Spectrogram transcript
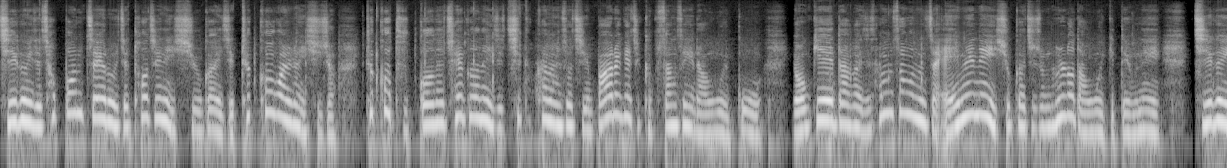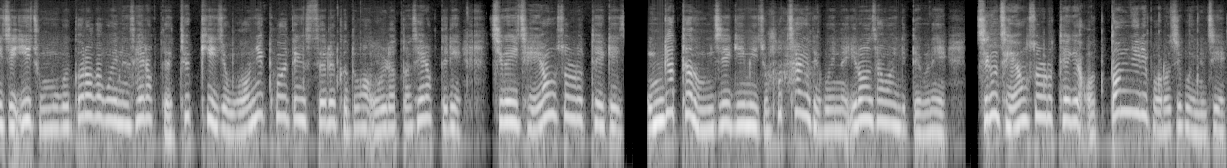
지금 이제 첫 번째로 이제 터지는 이슈가 이제 특허 관련 이슈죠. 특허 두 건을 최근에 이제 취득하면서 지금 빠르게 급상승이 나오고 있고 여기에다가 이제 삼성전자 M&A 이슈까지 좀 흘러나오고 있기 때문에 지금 이제 이 종목을 끌어가고 있는 세력들, 특히 이제 원익홀딩스를 그동안 올렸던 세력들이 지금 이 제형 솔루텍에 옮겨탄 움직임이 좀 포착이 되고 있는 이런 상황이기 때문에 지금 제형 솔루텍에 어떤 일이 벌어지고 있는지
